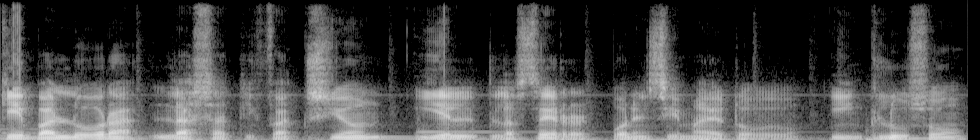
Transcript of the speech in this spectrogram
que valora la satisfacción y el placer por encima de todo, incluso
